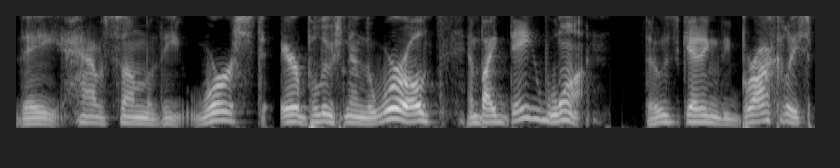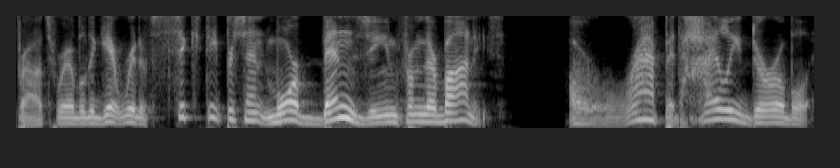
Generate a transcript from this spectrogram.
they have some of the worst air pollution in the world, and by day one, those getting the broccoli sprouts were able to get rid of 60% more benzene from their bodies, a rapid, highly durable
